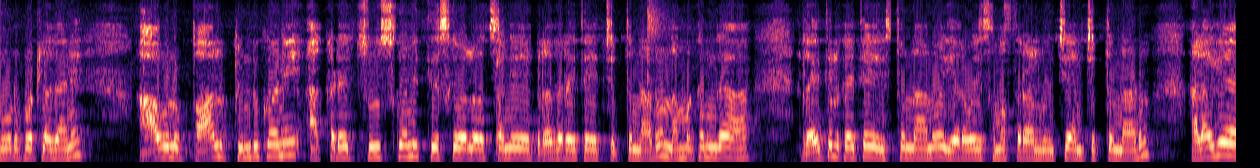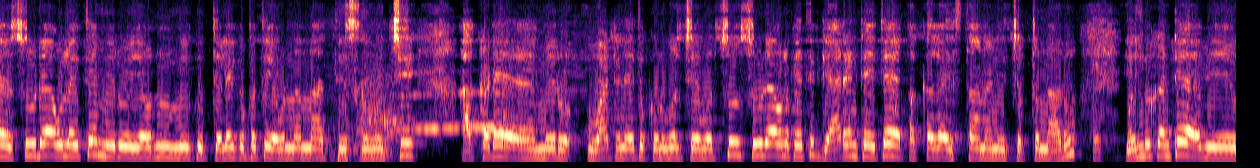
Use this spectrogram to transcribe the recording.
మూడు పూట్ల కానీ ఆవులు పాలు పిండుకొని అక్కడే చూసుకొని తీసుకువెళ్ళవచ్చని బ్రదర్ అయితే చెప్తున్నాడు. నమ్మకంగా రైతులకైతే ఇస్తున్నాను ఇరవై సంవత్సరాల నుంచి అని చెప్తున్నాడు. అలాగే సూడి మీరు ఎవరు మీకు తెలియకపోతే ఎవరినన్నా తీసుకువచ్చి అక్కడే మీరు వాటిని అయితే కొనుగోలు చేయవచ్చు. సూడి ఆవులకైతే గ్యారెంటీ అయితే పక్కగా ఇస్తానని చెప్తున్నాడు. ఎందుకంటే అవి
